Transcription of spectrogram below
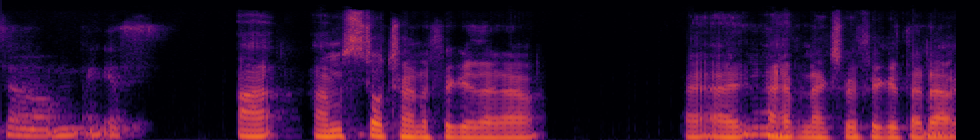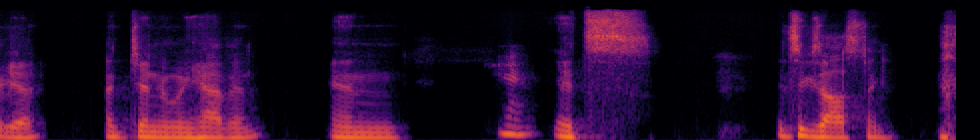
So I guess I, I'm still trying to figure that out. I, I, yeah. I haven't actually figured that out yet. I genuinely haven't, and yeah. it's it's exhausting.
